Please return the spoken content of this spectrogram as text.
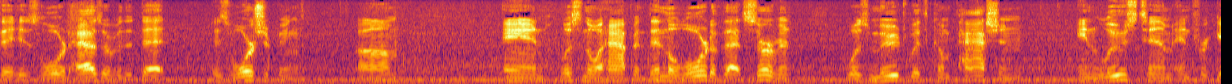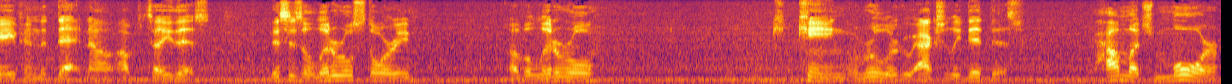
that his Lord has over the debt, is worshiping. Um, and listen to what happened. Then the Lord of that servant was moved with compassion and loosed him and forgave him the debt. Now, I'll tell you this this is a literal story of a literal king, a ruler who actually did this. How much more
